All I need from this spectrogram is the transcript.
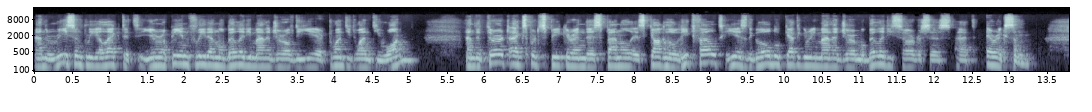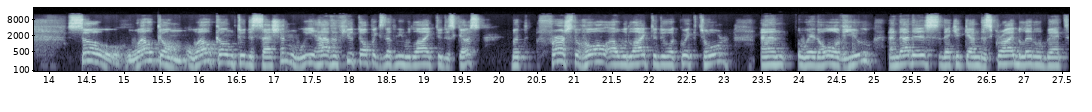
and recently elected European Fleet and Mobility Manager of the Year 2021. And the third expert speaker in this panel is Carlo Rietveld. He is the Global Category Manager Mobility Services at Ericsson. So, welcome, welcome to the session. We have a few topics that we would like to discuss. But first of all, I would like to do a quick tour and with all of you, and that is that you can describe a little bit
